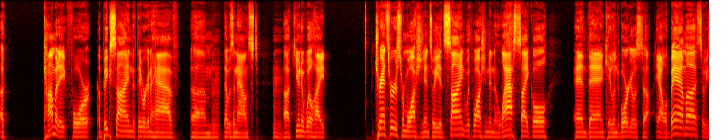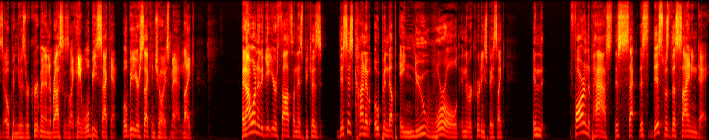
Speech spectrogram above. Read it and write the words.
accommodate for a big sign that they were going to have um, that was announced. Uh, Keona Wilhite transfers from Washington. So he had signed with Washington in the last cycle. And then Kalen DeBoer goes to Alabama. So he's open to his recruitment. And Nebraska's like, hey, we'll be second. We'll be your second choice, man. Like, and I wanted to get your thoughts on this because this has kind of opened up a new world in the recruiting space. Like in far in the past, this this this was the signing day,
